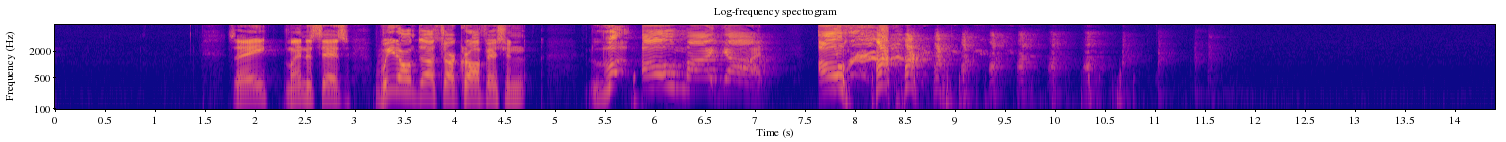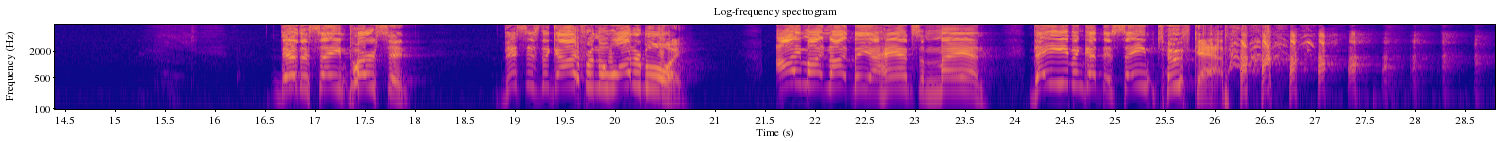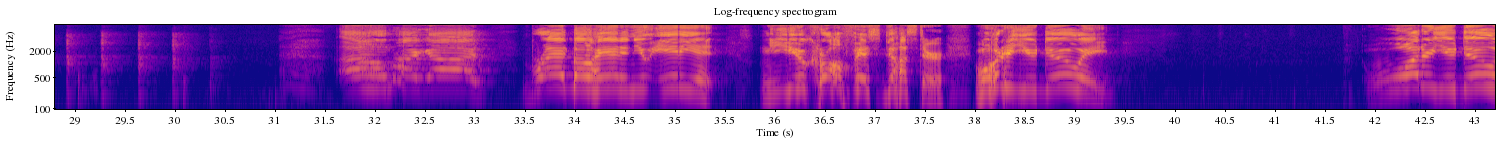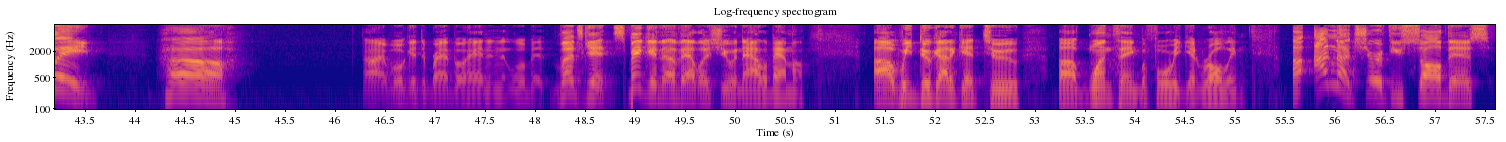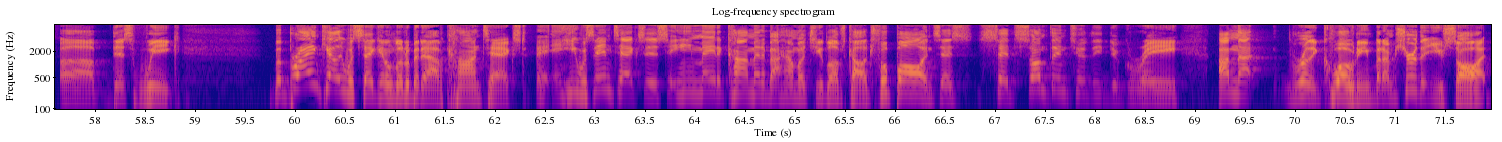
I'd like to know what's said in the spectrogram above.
See, Linda says, We don't dust our crawfish and look. Oh my God. Oh. They're the same person. This is the guy from the Water Boy. I might not be a handsome man. They even got the same tooth gap. oh my God. Brad Bohannon, you idiot. You crawfish duster. What are you doing? What are you doing? Oh. All right, we'll get to Brad Bohannon in a little bit. Let's get, speaking of LSU and Alabama, uh, we do got to get to uh, one thing before we get rolling. Uh, I'm not sure if you saw this uh, this week, but Brian Kelly was taken a little bit out of context. He was in Texas. He made a comment about how much he loves college football and says said something to the degree I'm not really quoting, but I'm sure that you saw it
